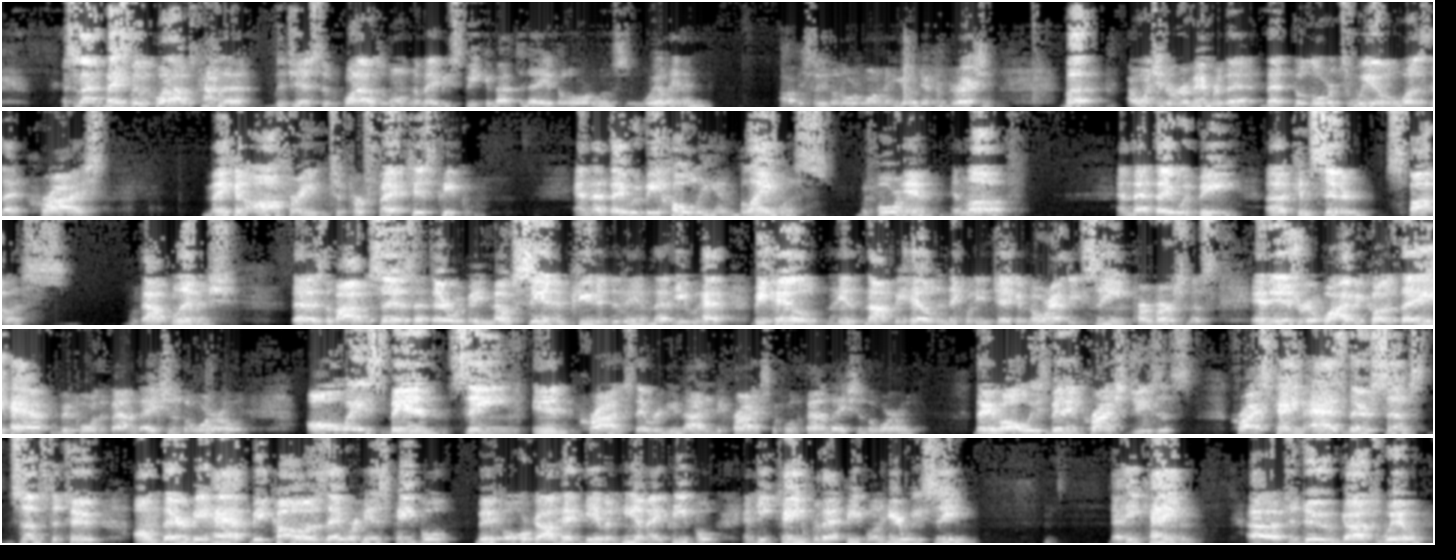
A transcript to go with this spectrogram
And so that basically was what I was kind of the gist of what I was wanting to maybe speak about today if the Lord was willing and obviously the Lord wanted me to go a different direction. But I want you to remember that, that the Lord's will was that Christ make an offering to perfect his people and that they would be holy and blameless before him in love and that they would be uh, considered spotless without blemish that as the Bible says that there would be no sin imputed to them, that he had beheld, he has not beheld iniquity in Jacob, nor hath he seen perverseness in Israel. Why? Because they have, before the foundation of the world, always been seen in Christ. They were united to Christ before the foundation of the world. They have always been in Christ Jesus. Christ came as their sub- substitute on their behalf because they were His people before. God had given Him a people and He came for that people and here we see that He came uh, to do God's will.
